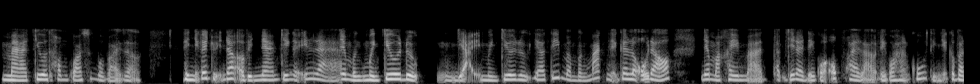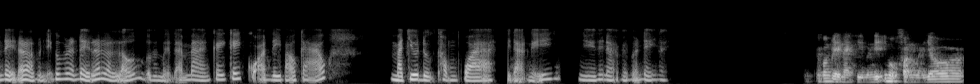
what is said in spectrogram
mà chưa thông qua supervisor thì những cái chuyện đó ở Việt Nam chỉ nghĩ là nhưng mình mình chưa được dạy mình chưa được giao tiếp mà mình mắc những cái lỗi đó. Nhưng mà khi mà thậm chí là đi qua Úc hay là đi qua Hàn Quốc thì những cái vấn đề đó là những cái vấn đề rất là lớn bởi vì mình đã mang cái kết quả đi báo cáo mà chưa được thông qua. Thì Đạt nghĩ như thế nào về vấn đề này? Cái vấn đề này thì mình nghĩ một phần là do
